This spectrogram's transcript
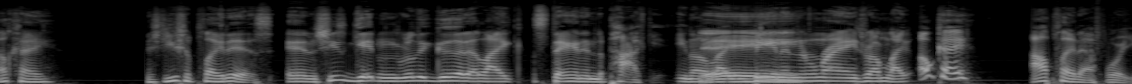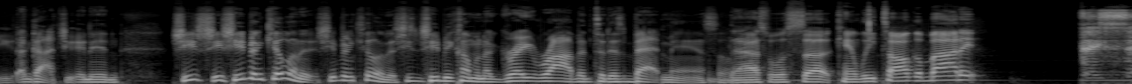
okay. You should play this, and she's getting really good at like staying in the pocket, you know, like being in the range where I'm like, okay, I'll play that for you. I got you. And then she she she been killing it. She been killing it. She she becoming a great Robin to this Batman. So That's what's up. Can we talk about it? They say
